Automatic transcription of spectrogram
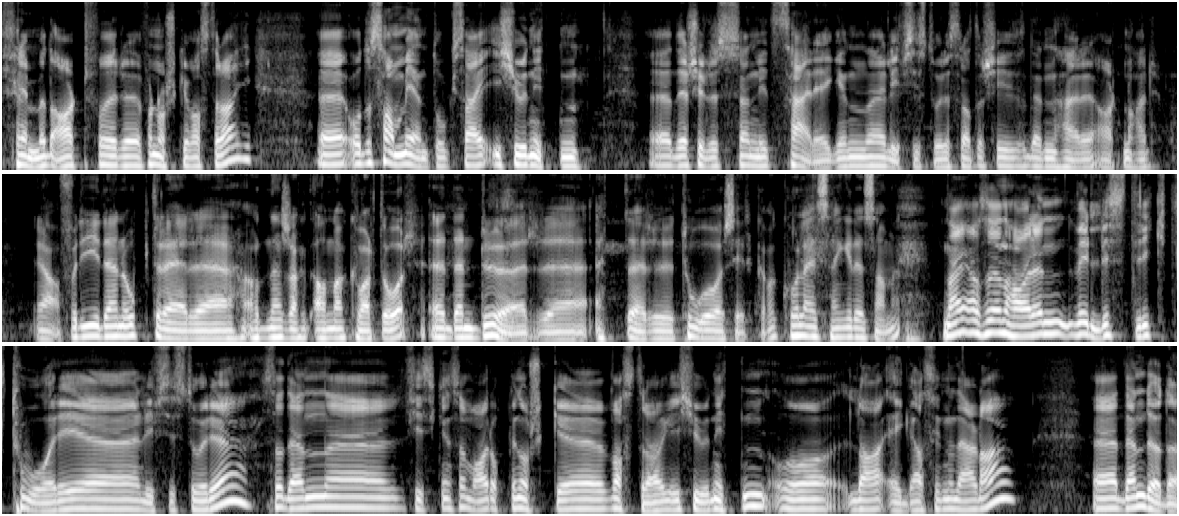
fremmed art for, for norske vassdrag. Og det samme gjentok seg i 2019. Eh, det skyldes en litt særegen eh, livshistoriestrategi denne arten har. Ja, fordi den opptrer hadde nær sagt annethvert år. Den dør etter to år ca. Hvordan henger det sammen? Nei, altså Den har en veldig strikt toårig livshistorie. Så den fisken som var oppe i norske vassdrag i 2019 og la egga sine der da, den døde.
